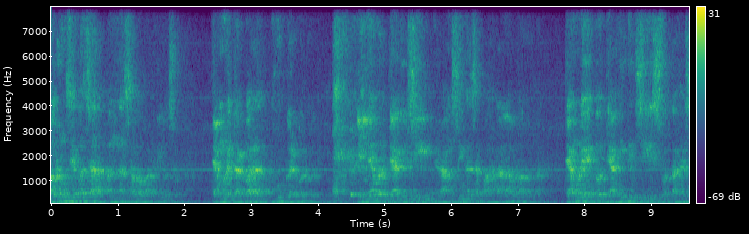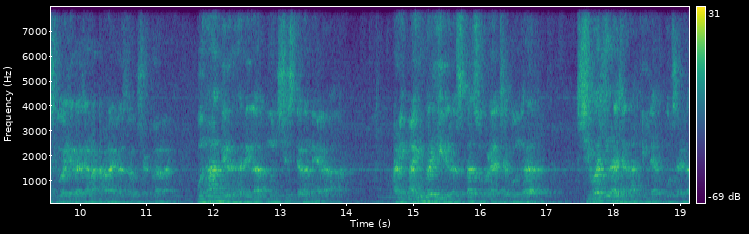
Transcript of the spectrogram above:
औरंगजेबाचा पन्नासावा वाढदिवस होता. त्यामुळे दरबारात खूप गडबड होती. किल्ल्यावर त्या दिवशी रामसिंगाचा पहारा लावला होता. त्यामुळे तो त्याही दिवशी स्वतः शिवाजीराजांना आणायला जाऊ शकला नाही. पुन्हा गिरधारीला मुंशीच त्याला न्यायला आला. आणि ऐनवेळी रस्ता चुकण्याच्या गोंधळात शिवाजीराजांना किल्ल्यात पोचायला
